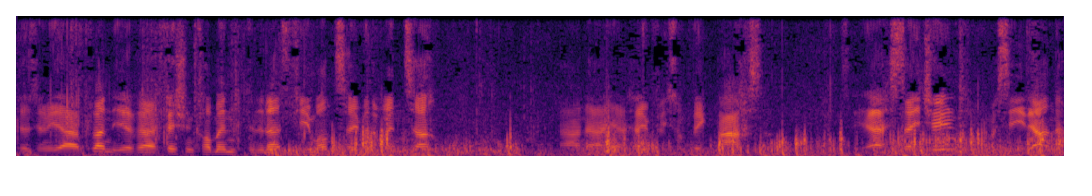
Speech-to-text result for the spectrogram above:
There's going to be plenty of fishing coming in the next few months over the winter. And yeah, hopefully some big bass. Yeah, stay tuned. We'll see you down there.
